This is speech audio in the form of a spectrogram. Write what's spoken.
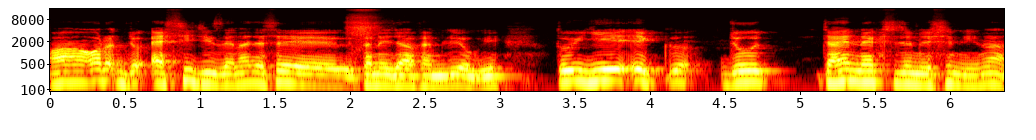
हाँ और जो ऐसी चीज़ है ना जैसे तनेजा फैमिली होगी तो ये एक जो चाहे नेक्स्ट जनरेशन ही ना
